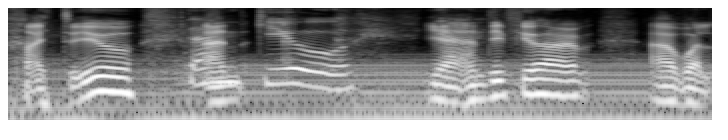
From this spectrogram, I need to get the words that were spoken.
hi to you. Thank and, you. Yeah, and if you are, uh, well,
